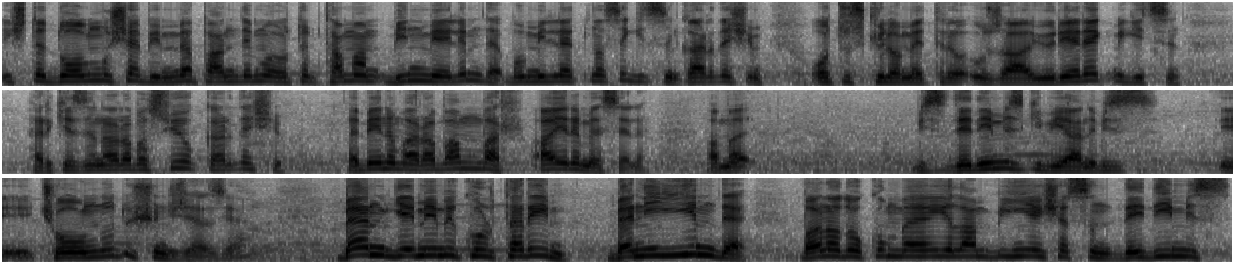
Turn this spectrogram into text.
işte dolmuşa binme pandemi oturup tamam binmeyelim de bu millet nasıl gitsin kardeşim? 30 kilometre uzağa yürüyerek mi gitsin? Herkesin arabası yok kardeşim. E benim arabam var ayrı mesele. Ama biz dediğimiz gibi yani biz e, çoğunluğu düşüneceğiz ya. Ben gemimi kurtarayım, ben iyiyim de bana dokunmayan yılan bin yaşasın dediğimiz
